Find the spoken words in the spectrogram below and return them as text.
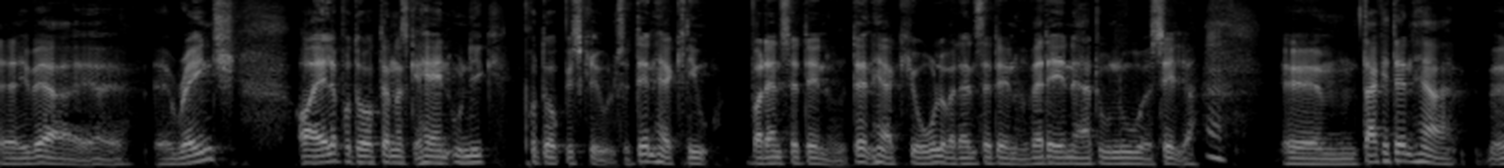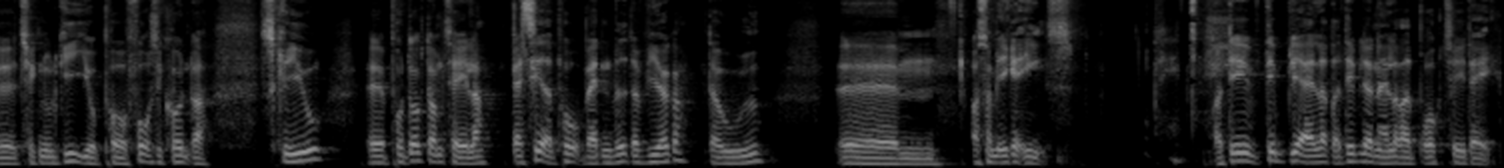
øh, i hver øh, øh, range, og alle produkterne skal have en unik produktbeskrivelse. Den her kniv, hvordan ser den ud? Den her kjole, hvordan ser den ud? Hvad det end er, du nu øh, sælger. Mm. Øhm, der kan den her øh, teknologi jo på få sekunder skrive øh, produktomtaler, baseret på, hvad den ved, der virker derude, øhm, og som ikke er ens. Okay. Og det, det, bliver allerede, det bliver den allerede brugt til i dag.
